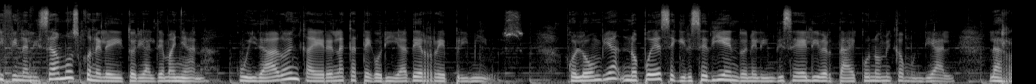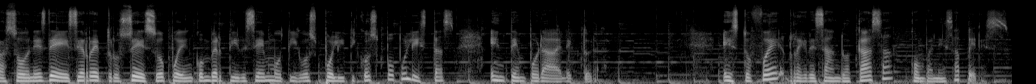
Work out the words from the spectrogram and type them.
Y finalizamos con el editorial de mañana. Cuidado en caer en la categoría de reprimidos. Colombia no puede seguir cediendo en el índice de libertad económica mundial. Las razones de ese retroceso pueden convertirse en motivos políticos populistas en temporada electoral. Esto fue Regresando a casa con Vanessa Pérez.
